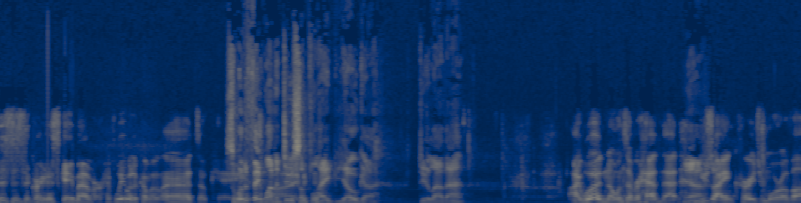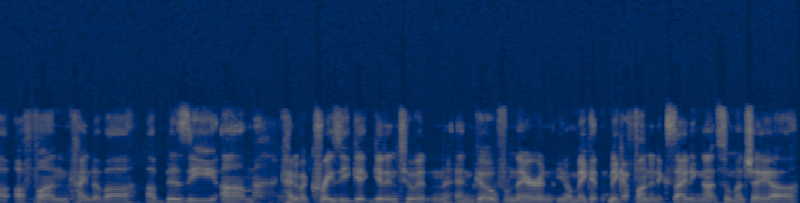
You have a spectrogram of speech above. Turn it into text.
this is the greatest game ever. If we would have come up, eh, it's okay. So what if they want to do something like yoga? Do you allow that? I would. No one's ever had that. Yeah. Usually, I encourage more of a, a fun kind of a, a busy, um, kind of a crazy get get into it and, and go from there and you know make it make it fun and exciting, not so much a uh,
